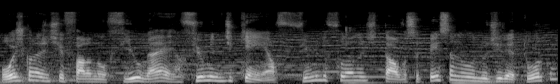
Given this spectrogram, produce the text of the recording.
Hoje, quando a gente fala no filme, ah, é o filme de quem? É o filme do fulano de tal. Você pensa no, no diretor, como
